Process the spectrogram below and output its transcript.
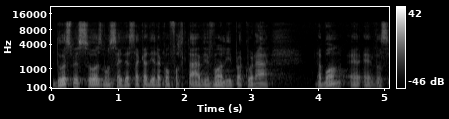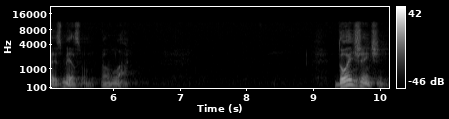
Duas pessoas vão sair dessa cadeira confortável e vão ali procurar, tá bom? É, é vocês mesmos, vamos lá. Dois, gente.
